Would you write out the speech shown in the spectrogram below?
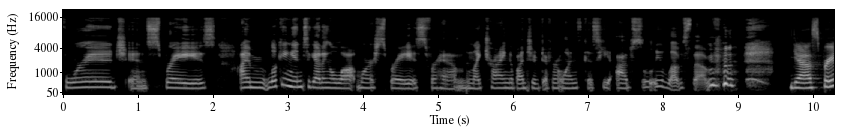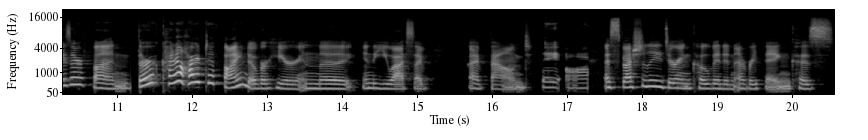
forage and sprays. I'm looking into getting a lot more sprays for him and like trying a bunch of different ones because he absolutely loves them. Yeah, sprays are fun. They're kind of hard to find over here in the in the US. I've I've found. They are. Especially during COVID and everything, because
